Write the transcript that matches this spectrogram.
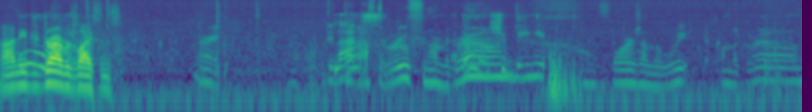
I need your driver's license. All right. Get that off the roof and on the ground. it should be here. On floors on the we on the ground.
